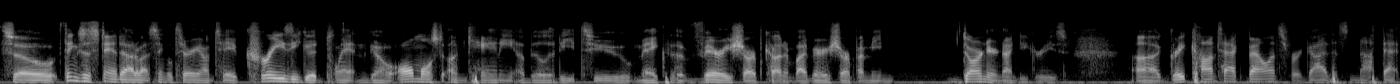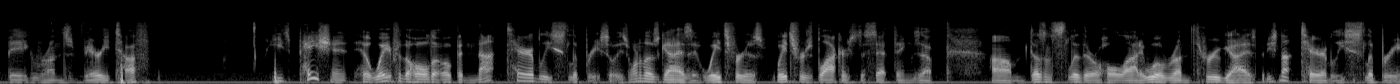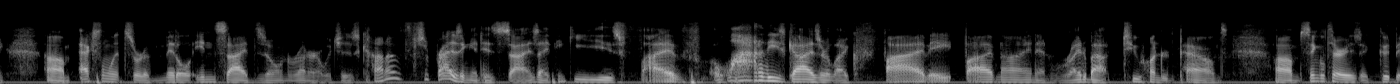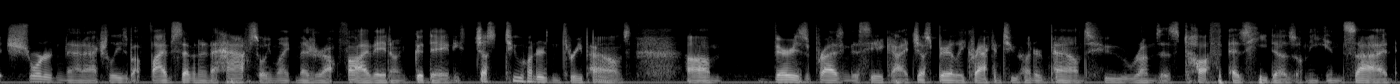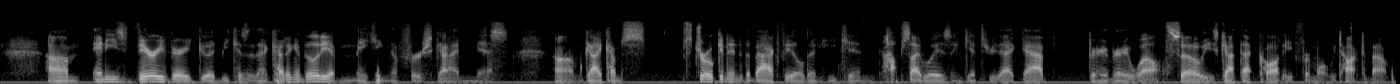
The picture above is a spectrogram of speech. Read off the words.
So things that stand out about Singletary on tape: crazy good plant and go, almost uncanny ability to make the very sharp cut, and by very sharp I mean darn near 90 degrees. Uh, great contact balance for a guy that's not that big, runs very tough. He's patient. He'll wait for the hole to open, not terribly slippery. So he's one of those guys that waits for his waits for his blockers to set things up. Um, doesn't slither a whole lot. He will run through guys, but he's not terribly slippery. Um, excellent sort of middle inside zone runner, which is kind of surprising at his size. I think he's five. A lot of these guys are like five eight, five nine, and right about 200 pounds. Um, Singletary is a good bit shorter than that. Actually, he's about five seven and a half, so he might measure out five eight on a good day, and he's just 203 pounds. Um, very surprising to see a guy just barely cracking 200 pounds who runs as tough as he does on the inside. Um, and he's very, very good because of that cutting ability at making the first guy miss. Um, guy comes stroking into the backfield and he can hop sideways and get through that gap very, very well. So he's got that quality from what we talked about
